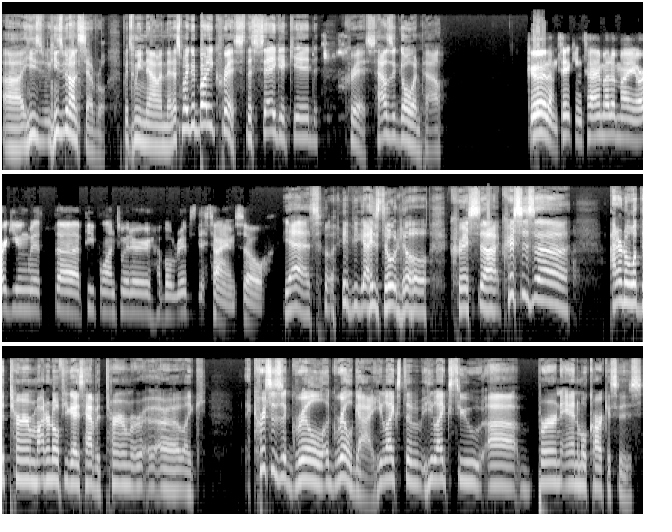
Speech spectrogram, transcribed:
Uh, he's he's been on several between now and then. It's my good buddy Chris, the Sega kid. Chris, how's it going, pal? Good. I'm taking time out of my arguing with uh, people on Twitter about ribs this time. So Yeah, so if you guys don't know, Chris, uh, Chris is uh, I don't know what the term. I don't know if you guys have a term or uh, like. Chris is a grill a grill guy. He likes to he likes to uh, burn animal carcasses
